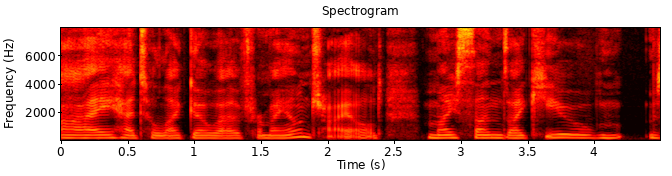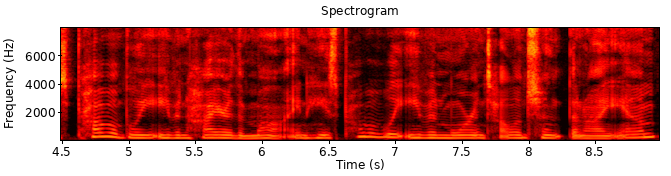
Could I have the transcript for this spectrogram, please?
I had to let go of for my own child. My son's IQ was probably even higher than mine. He's probably even more intelligent than I am.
